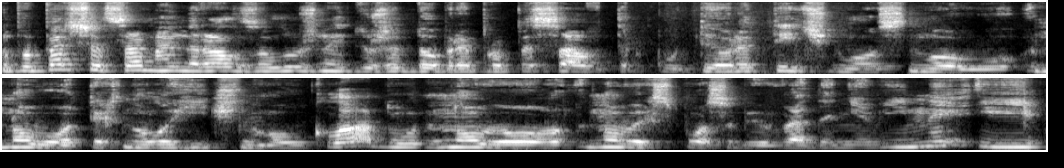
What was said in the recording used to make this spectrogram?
Ну, по-перше, сам генерал Залужний дуже добре прописав таку теоретичну основу нового технологічного укладу, нового, нових способів ведення війни. І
